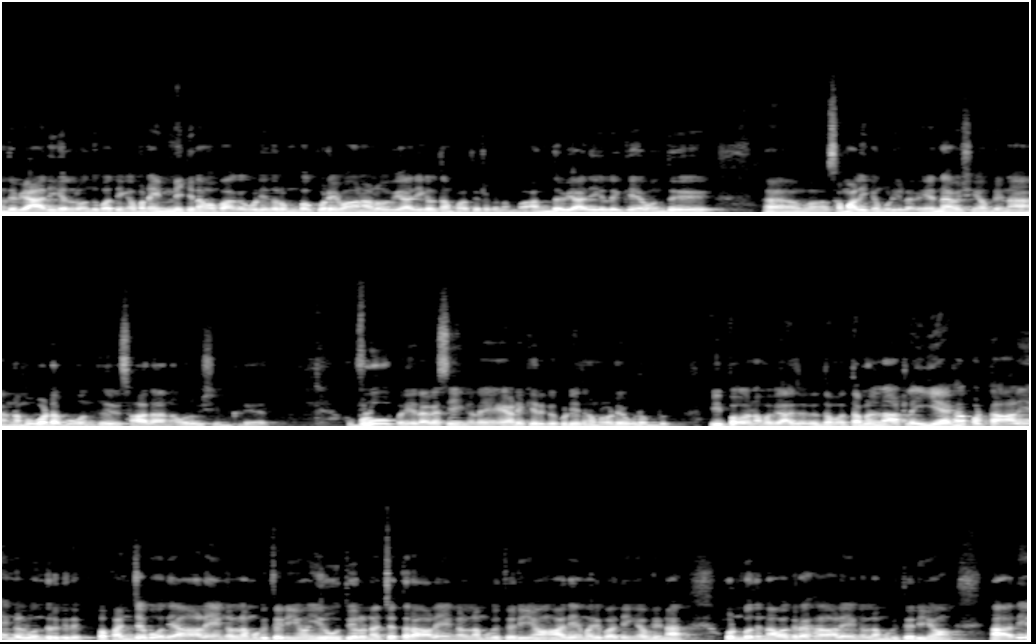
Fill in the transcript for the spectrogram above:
இந்த வியாதிகள் வந்து பார்த்திங்க அப்படின்னா இன்றைக்கி நம்ம பார்க்கக்கூடியது ரொம்ப குறைவான அளவு வியாதிகள் தான் பார்த்துட்ருக்கோம் நம்ம. அந்த வியாதிகளுக்கே வந்து சமாளிக்க முடியல. என்ன விஷயம் அப்படின்னா நம்ம உடம்பு வந்து சாதாரண ஒரு விஷயம் கிடையாது. அவ்வளோ பெரிய ரகசியங்களை அடக்கி இருக்கக்கூடியது நம்மளுடைய உடம்பு. இப்போ நம்ம நம்ம தமிழ்நாட்டில் ஏகப்பட்ட ஆலயங்கள் வந்திருக்குது. இப்போ பஞ்சபோதை ஆலயங்கள் நமக்கு தெரியும் இருபத்தி ஏழு நட்சத்திர ஆலயங்கள் நமக்கு தெரியும். அதே மாதிரி பார்த்தீங்க அப்படின்னா ஒன்பது நவக்கிரக ஆலயங்கள் நமக்கு தெரியும். அதே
